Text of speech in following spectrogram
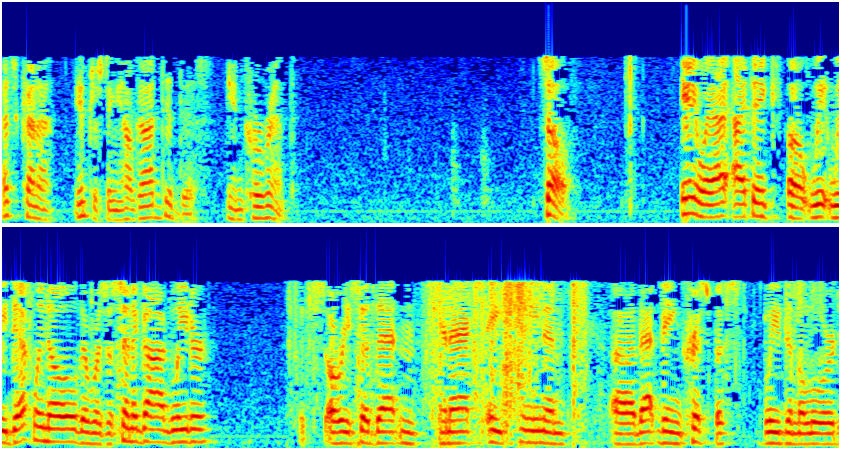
that's kind of interesting how God did this in Corinth. So, anyway, I, I think uh, we, we definitely know there was a synagogue leader. It's already said that in, in Acts 18, and uh, that being Crispus, believed in the Lord.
